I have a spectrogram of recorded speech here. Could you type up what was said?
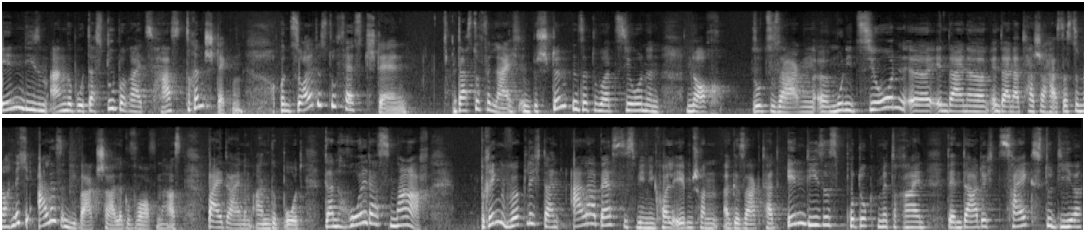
in diesem Angebot, das du bereits hast, drinstecken. Und solltest du feststellen, dass du vielleicht in bestimmten Situationen noch sozusagen äh, Munition äh, in, deine, in deiner Tasche hast, dass du noch nicht alles in die Waagschale geworfen hast bei deinem Angebot, dann hol das nach. Bring wirklich dein allerbestes, wie Nicole eben schon äh, gesagt hat, in dieses Produkt mit rein, denn dadurch zeigst du dir,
